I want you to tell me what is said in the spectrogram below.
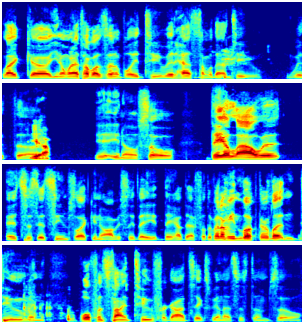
like uh, you know when I talk about Xenoblade 2, it has some of that too. With uh, Yeah. you know, so they allow it. It's just it seems like you know obviously they they have that filter, but I mean look, they're letting Doom and Wolfenstein 2 for God's sakes be on that system, so.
